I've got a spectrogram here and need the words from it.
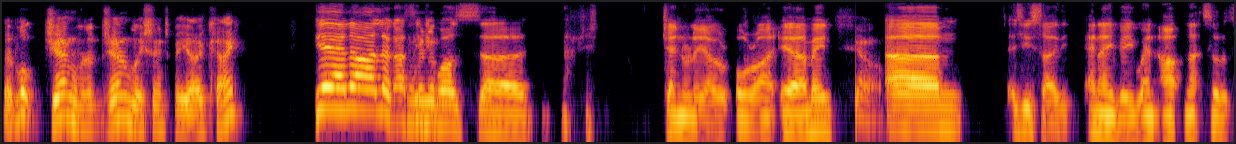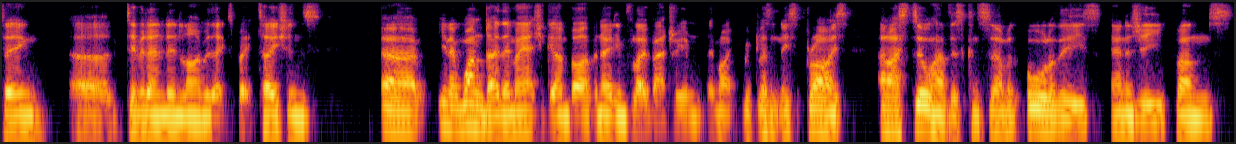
But look, generally, generally seemed to be okay. Yeah, no, look, I think mean, it was uh, generally all, all right. Yeah, I mean, Yeah. um, as you say, the NAV went up and that sort of thing. Uh, dividend in line with expectations. Uh, you know, one day they may actually go and buy a vanadium flow battery and they might be pleasantly surprised. And I still have this concern with all of these energy funds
